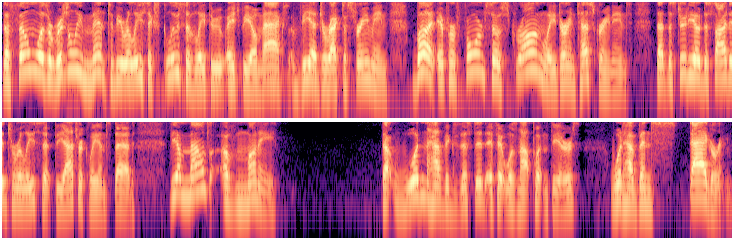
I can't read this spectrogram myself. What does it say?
The film was originally meant to be released exclusively through HBO Max via direct to streaming, but it performed so strongly during test screenings that the studio decided to release it theatrically instead. The amount of money that wouldn't have existed if it was not put in theaters would have been staggering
